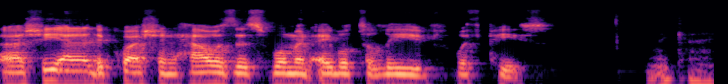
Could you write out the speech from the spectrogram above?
uh, she added the question How was this woman able to leave with peace? Okay.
